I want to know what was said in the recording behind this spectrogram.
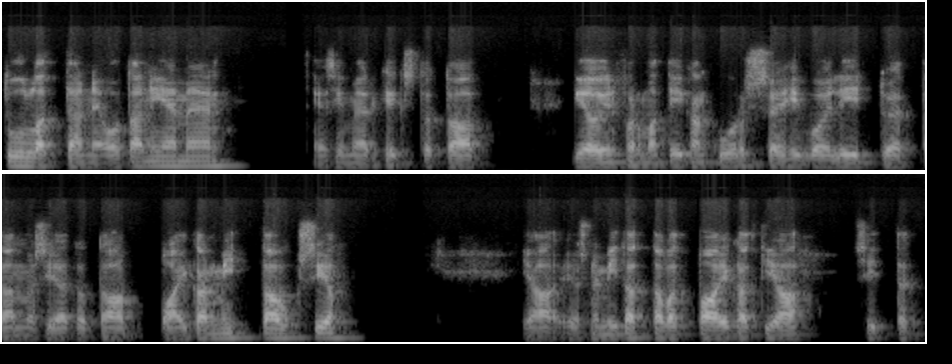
tulla tänne Otaniemeen. Esimerkiksi tota, geoinformatiikan kursseihin voi liittyä tämmöisiä tota, paikan mittauksia. Ja jos ne mitattavat paikat ja sitten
